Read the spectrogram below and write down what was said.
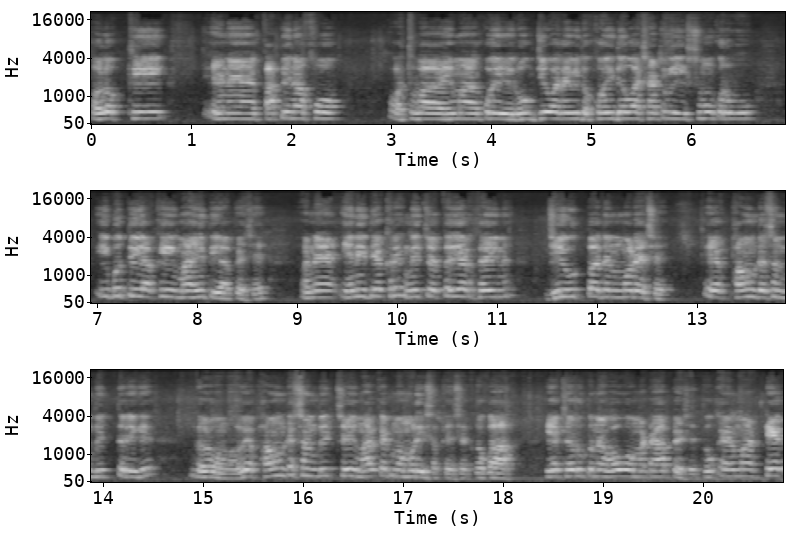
અલગથી એને કાપી નાખો, અથવા એમાં કોઈ રોગ જેવા આવી તો કોઈ દવા છાંટવી, શું કરવું? એ બધી આખી માહિતી આપે છે. અને એની દેખરેખ નીચે તૈયાર થઈને જે ઉત્પાદન મળે છે, એ એક ફાઉન્ડેશન બીજ તરીકે ગણવામાં હવે ફાઉન્ડેશન બીજ છે એ માર્કેટમાં મળી શકે છે. તો આ એ ખેડૂતોને વાવવા માટે આપે છે. તો કે એમાં ટેગ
